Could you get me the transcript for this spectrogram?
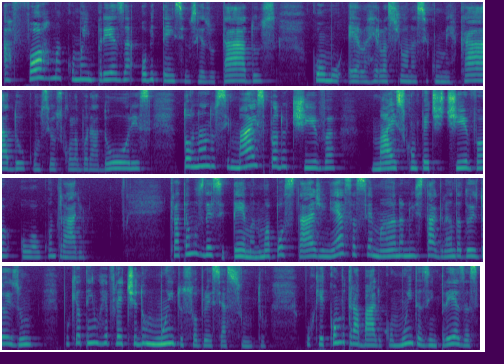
a forma como a empresa obtém seus resultados, como ela relaciona-se com o mercado, com seus colaboradores, tornando-se mais produtiva, mais competitiva ou ao contrário. Tratamos desse tema numa postagem essa semana no Instagram da 221, porque eu tenho refletido muito sobre esse assunto. Porque, como trabalho com muitas empresas,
